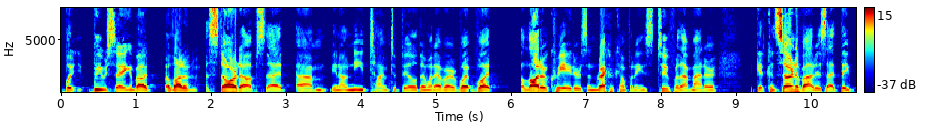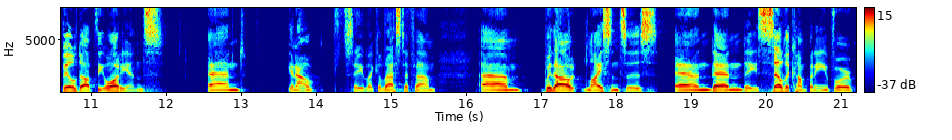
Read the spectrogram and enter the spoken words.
what we were saying about a lot of startups that um, you know need time to build and whatever. What what a lot of creators and record companies too, for that matter, get concerned about is that they build up the audience, and you know, say like a Last FM, um, without licenses, and then they sell the company for,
